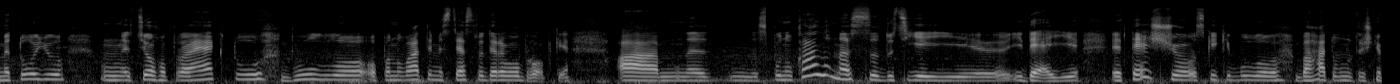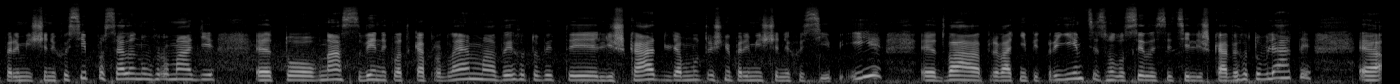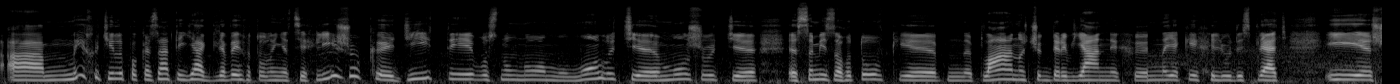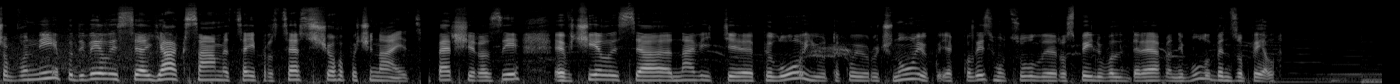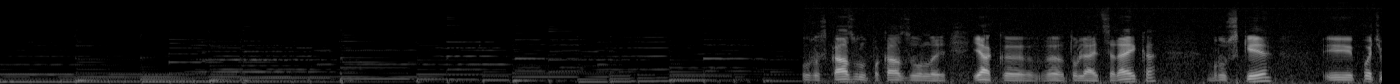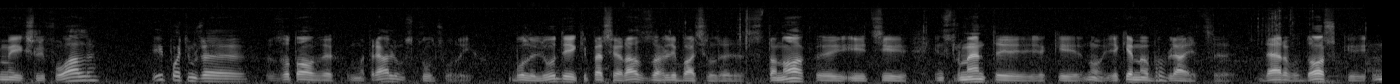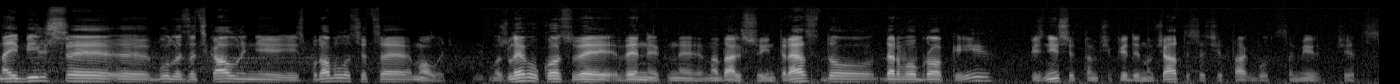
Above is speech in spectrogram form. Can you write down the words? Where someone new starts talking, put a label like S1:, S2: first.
S1: Метою цього проекту було опанувати мистецтво деревообробки. А спонукало нас до цієї е, ідеї е, те, що оскільки було багато внутрішньопереміщених осіб поселено в громаді, е, то в нас виникла така проблема виготовити ліжка для внутрішньопереміщених осіб. І два приватні підприємці зголосилися ці ліжка виготовляти. А ми хотіли показати, як для виготовлення цих ліжок е, діти, в основному молодь, е, можуть е, самі заготовки планочок дерев'яних, на яких люди сплять, і щоб вони подивилися, як саме цей процес з чого починається. Перші рази вчилися навіть пилою, такою ручною, як колись гуцули, розпилювали дерева, не було бензопил.
S2: Розказували, показували, як е, виготовляється рейка, бруски, і потім ми їх шліфували, і потім вже з готових матеріалів скручували їх. Були люди, які перший раз взагалі бачили станок е, і ці інструменти, які, ну, якими обробляється дерево, дошки. Найбільше е, були зацікавлені і сподобалося це молодь. Можливо, у когось ви- виникне надальший інтерес до деревообробки і пізніше там чи піде навчатися, чи так будуть самі вчитися.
